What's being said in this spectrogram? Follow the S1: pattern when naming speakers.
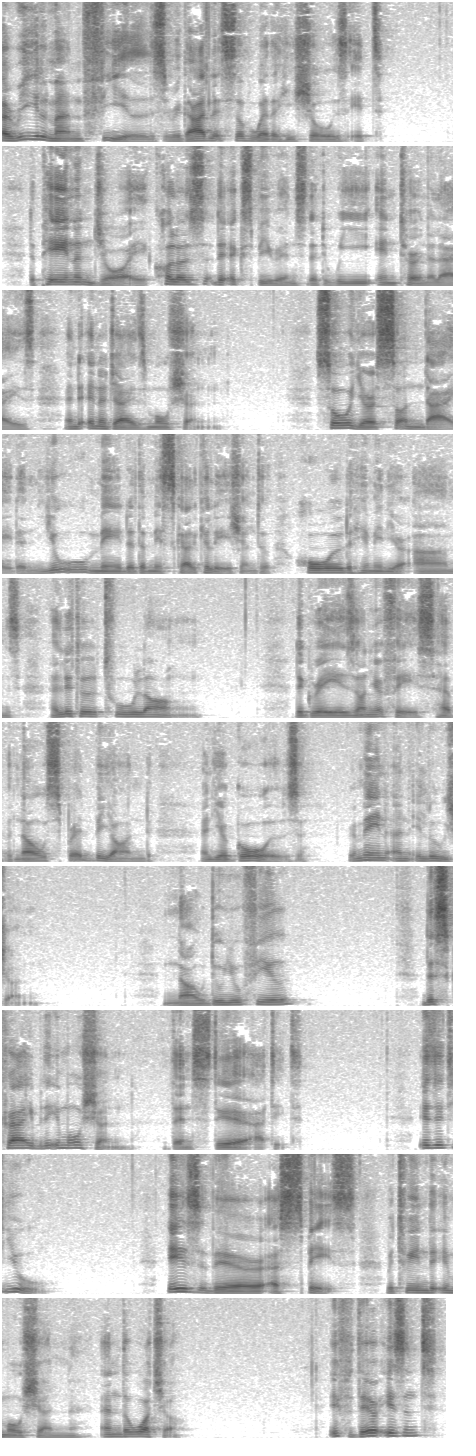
S1: A real man feels regardless of whether he shows it. The pain and joy colors the experience that we internalize and energize motion. So your son died, and you made the miscalculation to hold him in your arms a little too long. The grays on your face have now spread beyond, and your goals remain an illusion. Now, do you feel? Describe the emotion, then stare at it. Is it you? Is there a space between the emotion and the watcher? If there isn't,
